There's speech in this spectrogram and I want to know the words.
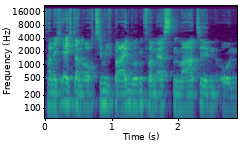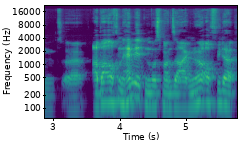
fand ich echt dann auch ziemlich beeindruckend von Aston Martin und äh, aber auch in Hamilton muss man sagen, ne, auch wieder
